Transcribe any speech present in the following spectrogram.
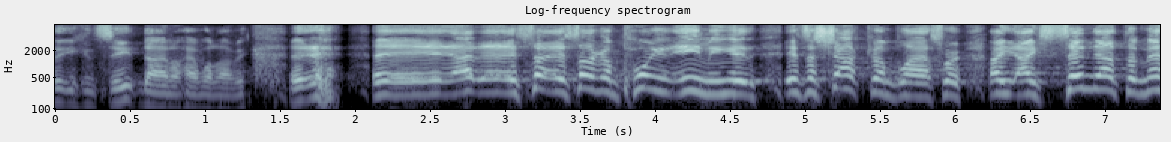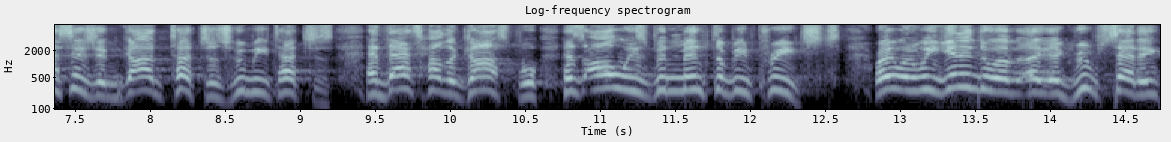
that you can see. No, I don't have one on me. Eh, eh, eh, it's not, it's not like I'm pointing aiming. it's a shotgun blast where I, send out the message and God touches whom he touches. And that's how the gospel has always been meant to be preached. Right? When we get into a, a group setting,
